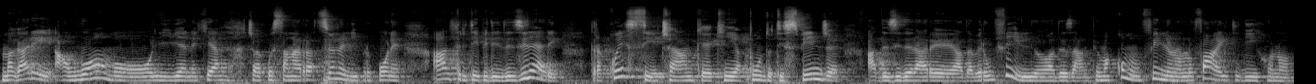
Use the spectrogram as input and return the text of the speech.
magari a un uomo gli viene chiesto, cioè questa narrazione gli propone altri tipi di desideri, tra questi c'è anche chi appunto ti spinge a desiderare ad avere un figlio, ad esempio, ma come un figlio non lo fai, ti dicono,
